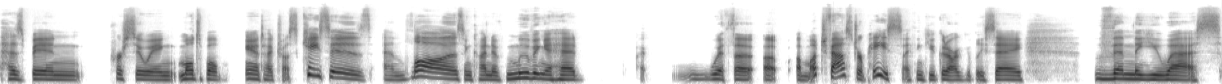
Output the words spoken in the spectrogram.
has been pursuing multiple antitrust cases and laws and kind of moving ahead uh, with a, a, a, much faster pace, I think you could arguably say, than the US.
